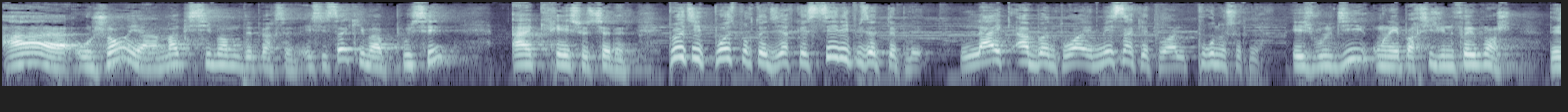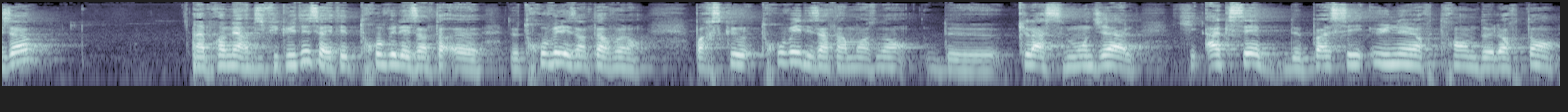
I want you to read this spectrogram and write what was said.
à, aux gens et à un maximum de personnes? Et c'est ça qui m'a poussé à créer ce challenge. Petite pause pour te dire que si l'épisode te plaît, like, abonne-toi et mets 5 étoiles pour nous soutenir. Et je vous le dis, on est parti d'une feuille blanche. Déjà, la première difficulté, ça a été de trouver les, euh, de trouver les intervenants. Parce que trouver des intervenants de classe mondiale qui acceptent de passer 1h30 de leur temps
